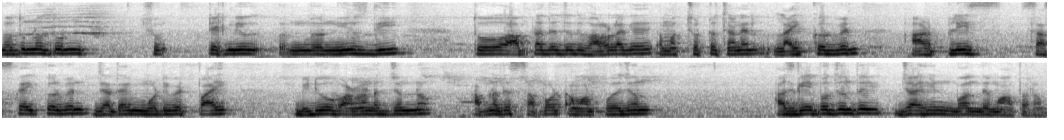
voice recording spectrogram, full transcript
নতুন নতুন টেক নিউজ দিই। তো আপনাদের যদি ভালো লাগে আমার ছোট্ট চ্যানেল লাইক করবেন। আর প্লিজ সাবস্ক্রাইব করবেন যাতে আমি মোটিভেট পাই ভিডিও বানানোর জন্য। আপনাদের সাপোর্ট আমার প্রয়োজন। আজকে এই পর্যন্তই। জয় হিন্দ, বন্দে মাতারাম।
